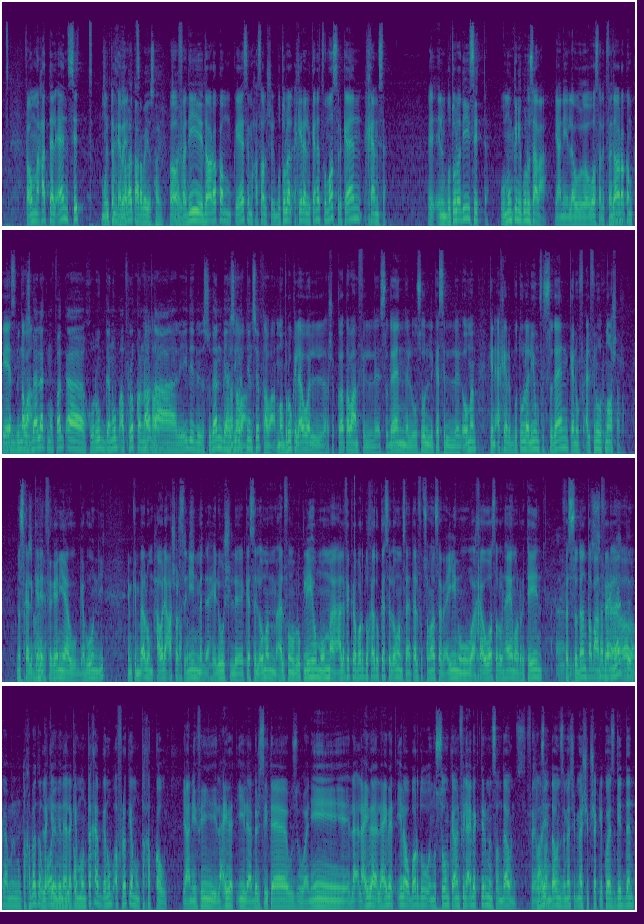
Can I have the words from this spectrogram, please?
فهم حتى الآن ست ست منتخبات. منتخبات عربية صحيح آه صحيح. فدي ده رقم قياسي ما حصلش. البطولة الأخيرة اللي كانت في مصر كان خمسة. البطولة دي ستة وممكن يكونوا سبعة يعني لو وصلت فده رقم قياسي بالنسبة طبعا لك مفاجأة خروج جنوب أفريقيا النهارده طبعاً. على إيد السودان آه بهزيمه طبعا 2-0 طبعا. مبروك الأول الاشقاء طبعا في السودان الوصول لكأس ال- الأمم. كان آخر بطولة ليهم في السودان كانوا في 2012 النسخة اللي صحيح. كانت في غينيا والجابون دي. يمكن بقى لهم حوالي 10 10 سنين ما. تأهلوش لكأس الأمم ألف مبروك ليهم وهم على فكرة برضو خدوا كأس الأمم سنة 1970 وأخ- ووصلوا نهائي مرتين فالسودان طبعا فرقة آه. كان من المنتخبات القوية لكن جدا لكن طبعاً. منتخب جنوب أفريقيا منتخب قوي يعني في لعيبة تقيلة بيرسي تاوز واني لا لعيبة لعيبة تقيلة وبرده نصهم كمان في لعيبة كتير من سان داونز. فسان داونز ماشي ماشي بشكل كويس جدا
